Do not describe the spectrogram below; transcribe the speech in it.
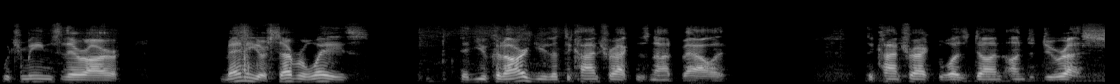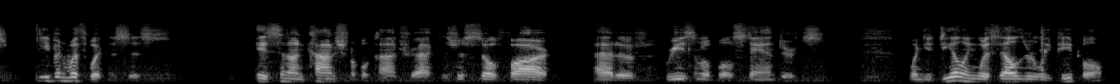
which means there are many or several ways that you could argue that the contract is not valid. The contract was done under duress, even with witnesses. It's an unconscionable contract. It's just so far out of reasonable standards. When you're dealing with elderly people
